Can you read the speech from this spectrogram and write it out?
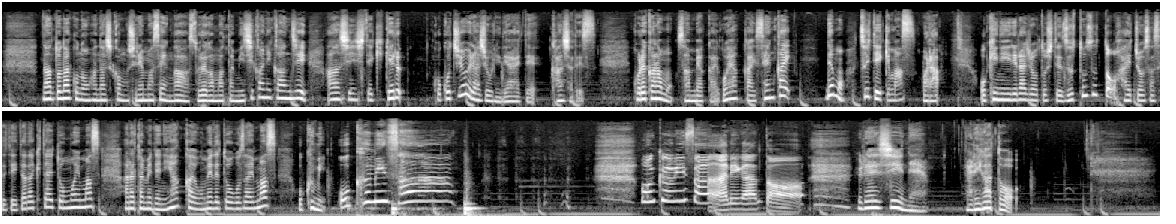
なんとなくのお話かもしれませんが、それがまた身近に感じ、安心して聞ける。心地よいラジオに出会えて感謝です。これからも300回、500回、1000回でもついていきます。わら。お気に入りラジオとしてずっとずっと拝聴させていただきたいと思います。改めて200回おめでとうございます。おくみ。おくみさん おくみさん、ありがとう。嬉しいね。ありがとう。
